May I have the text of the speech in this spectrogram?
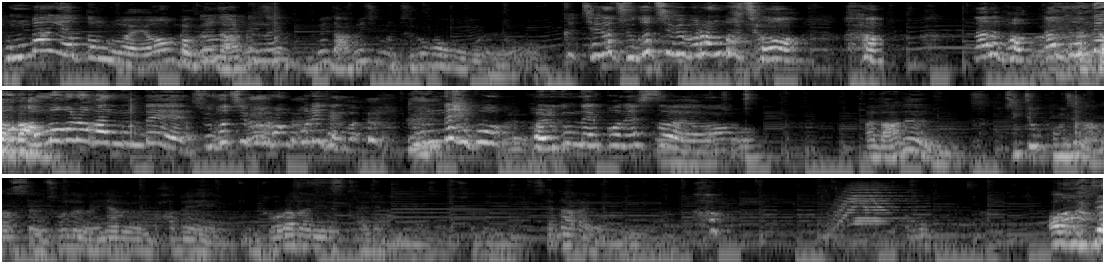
동방이었던 거예요. 왜 남의. 집, 왜 남의 집을 들어가고 그래요 그 제가 주거 침입을 한 거죠. 나는 밥, 난 돈 내고 밥 먹으러 갔는데 주거 침입을 한 꼴이 된 거야. 돈 내고 네. 벌금 낼 네, 뻔했어요. 맞아. 아 나는 직접 보진 않았어요. 저는 왜냐면 밤에 좀 돌아다니는 스타일이 아니라서 저는 새 나라의 어린이라. 어 근데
